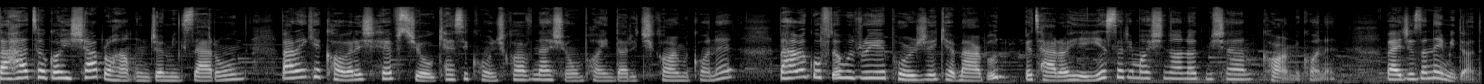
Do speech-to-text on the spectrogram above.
و حتی گاهی شب رو هم اونجا میگذروند برای اینکه کاورش حفظ شه و کسی کنجکاو نشه اون پایین داره چیکار می‌کنه به همه گفته بود روی پروژه که مربوط به طراحی یه سری ماشینالات میشن کار می‌کنه و اجازه نمی‌داد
